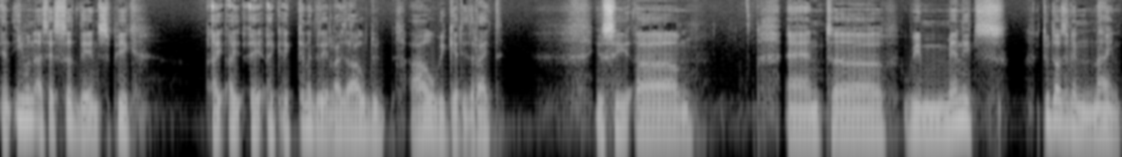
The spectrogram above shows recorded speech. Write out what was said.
and even as I sit there and speak, I I, I, I cannot realize how do how we get it right. You see, um, and uh, we managed 2009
